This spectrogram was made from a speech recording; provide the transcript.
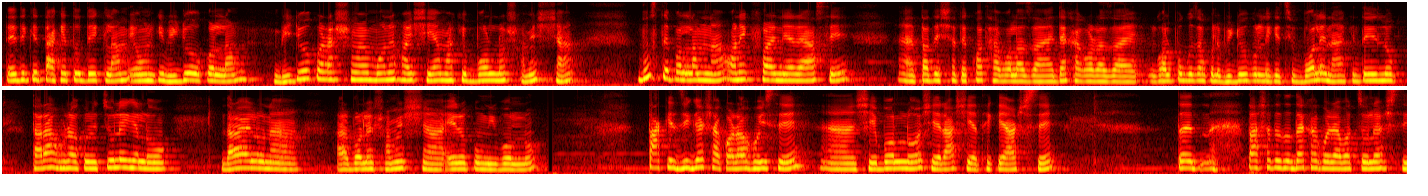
তো এদিকে তাকে তো দেখলাম, এমনকি ভিডিও করলাম। ভিডিও করার সময় মনে হয় সে আমাকে বলল, সমস্যা? বুঝতে পারলাম না, অনেক ফরেনাররা আছে তাদের সাথে কথা বলা যায়, দেখা করা যায়, গল্প গুজব করলে ভিডিও করলে কিছু বলে না। কিন্তু এই লোক তাড়াহুড়া করে চলে গেল, দাঁড়াইলো না, আর বলে, সমস্যা? এরকমই বলল। তাকে জিজ্ঞাসা করা হয়েছে সে বলল, সে রাশিয়া থেকে আসছে। তার সাথে তো দেখা করে আবার চলে আসছি,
